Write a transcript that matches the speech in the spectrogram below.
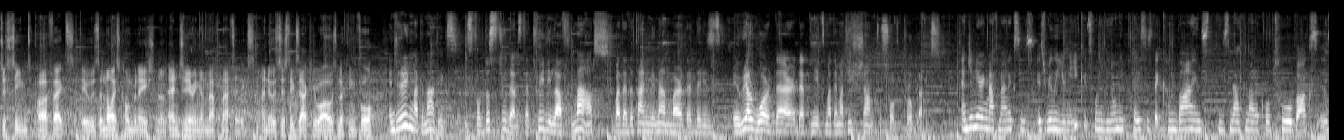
just seemed perfect. It was a nice combination of engineering and mathematics, and it was just exactly what I was looking for. Engineering mathematics is for those students that really love maths, but at the time remember that there is a real world there that needs mathematicians to solve problems. Engineering mathematics is, is really unique. It's one of the only places that combines these mathematical toolboxes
